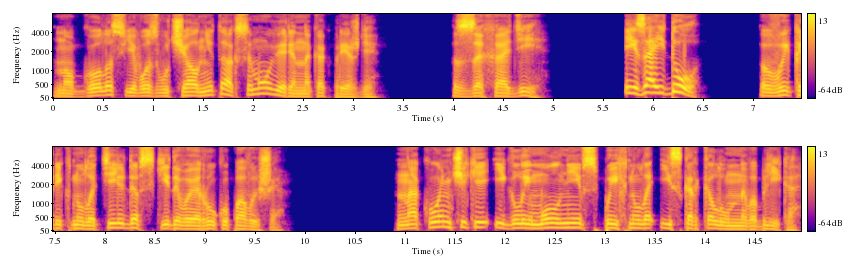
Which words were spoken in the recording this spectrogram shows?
Но голос его звучал не так самоуверенно, как прежде. «Заходи». «И зайду!» — выкрикнула Тильда, вскидывая руку повыше. На кончике иглы молнии вспыхнула искорка лунного блика.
